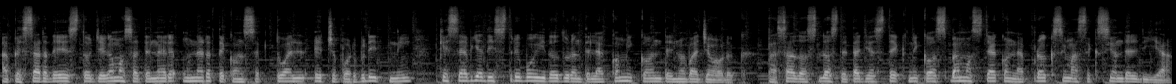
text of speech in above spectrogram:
A pesar de esto, llegamos a tener un arte conceptual hecho por Britney que se había distribuido durante la Comic Con de Nueva York. Pasados los detalles técnicos, vamos ya con la próxima sección del día.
